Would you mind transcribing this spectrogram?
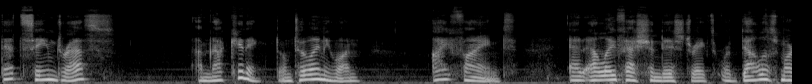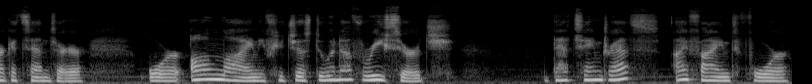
That same dress, I'm not kidding, don't tell anyone, I find at LA Fashion District or Dallas Market Center or online, if you just do enough research, that same dress I find for,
